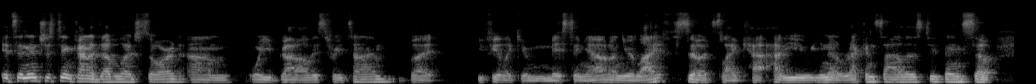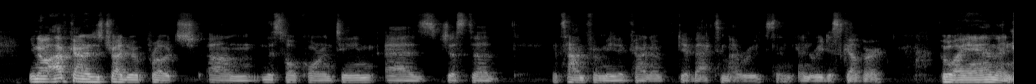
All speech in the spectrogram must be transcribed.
it's an interesting kind of double-edged sword um, where you've got all this free time, but you feel like you're missing out on your life. So it's like, how, how do you, you know, reconcile those two things? So, you know, I've kind of just tried to approach um, this whole quarantine as just a, a, time for me to kind of get back to my roots and, and rediscover who I am and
